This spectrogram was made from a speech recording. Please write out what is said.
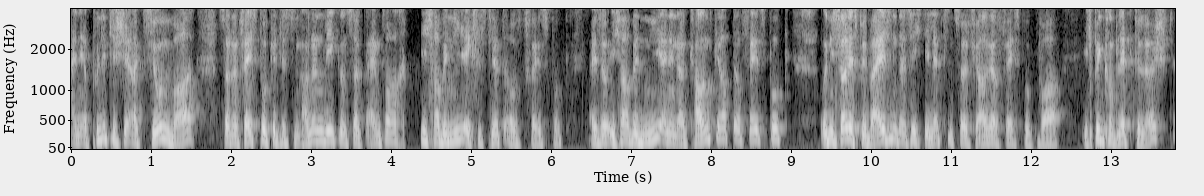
eine politische Aktion war, sondern Facebook geht es einen anderen Weg und sagt einfach, ich habe nie existiert auf Facebook. Also ich habe nie einen Account gehabt auf Facebook und ich soll jetzt beweisen, dass ich die letzten zwölf Jahre auf Facebook war. Ich bin komplett gelöscht,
